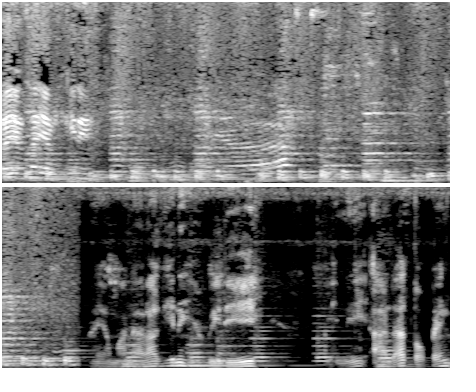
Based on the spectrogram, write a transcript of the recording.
Sayang sayang ini. Nah, yang mana lagi nih? Widih, ini ada topeng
